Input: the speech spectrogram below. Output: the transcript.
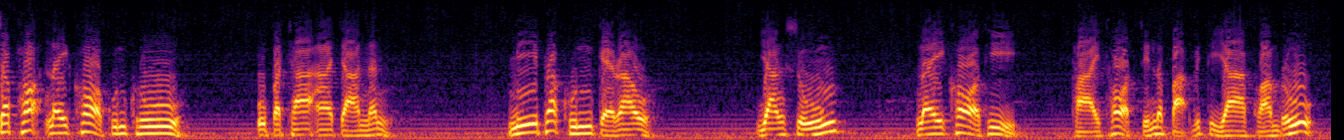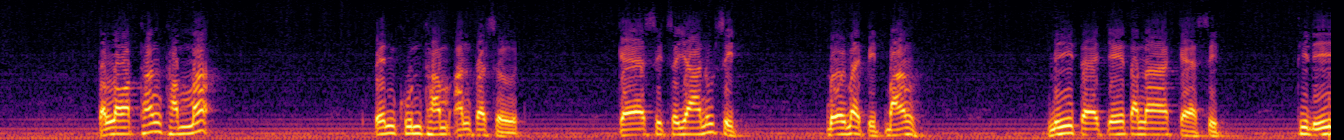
เฉพาะในข้อคุณครู อุปชาอาจารย์นั้น มีพระคุณแก่เราอย่างสูงในข้อที่ถ่ายทอดศิลปะวิทยาความรู้ ตลอดทั้งธรรมะ เป็นคุณธรรมอันประเสริฐ แก่ศิษยานุสิทธิ์โดยไม่ปิดบัง มีแต่เจตนาแก่สิทธิ์ที่ดี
